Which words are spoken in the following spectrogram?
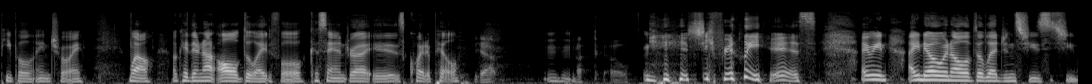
people in Troy. Well, okay, they're not all delightful. Cassandra is quite a pill. Yeah. Mm-hmm. Oh. she really is. I mean, I know in all of the legends she's she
